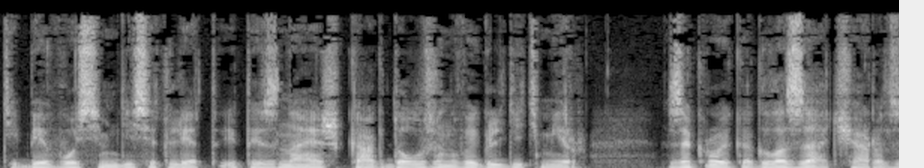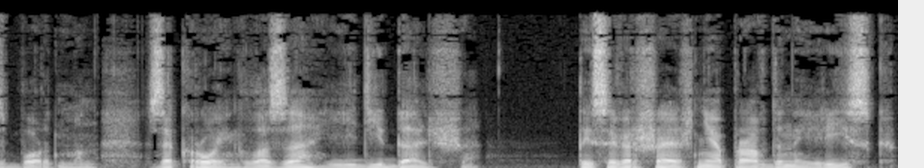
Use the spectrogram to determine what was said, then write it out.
Тебе восемьдесят лет, и ты знаешь, как должен выглядеть мир. Закрой-ка глаза, Чарльз Бордман, закрой глаза и иди дальше. Ты совершаешь неоправданный риск.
